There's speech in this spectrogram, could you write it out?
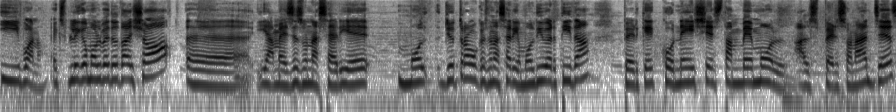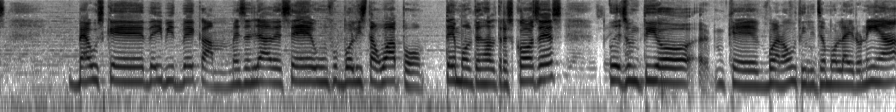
i bueno, explica molt bé tot això eh, i a més és una sèrie molt, jo trobo que és una sèrie molt divertida perquè coneixes també molt els personatges. Veus que David Beckham, més enllà de ser un futbolista guapo, té moltes altres coses. És un tio eh, que bueno, utilitza molt la ironia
